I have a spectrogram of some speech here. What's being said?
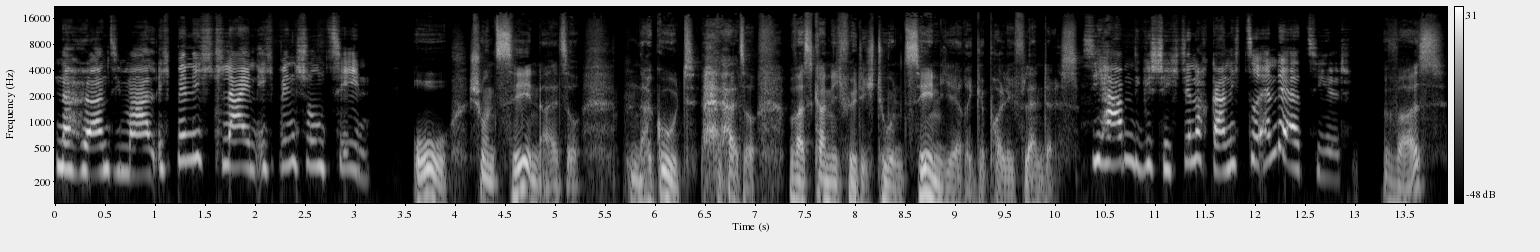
Na, hören Sie mal, ich bin nicht klein, ich bin schon zehn. Oh, schon zehn also. Na gut, also, was kann ich für dich tun, zehnjährige Polly Flanders? Sie haben die Geschichte noch gar nicht zu Ende erzählt. Was?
